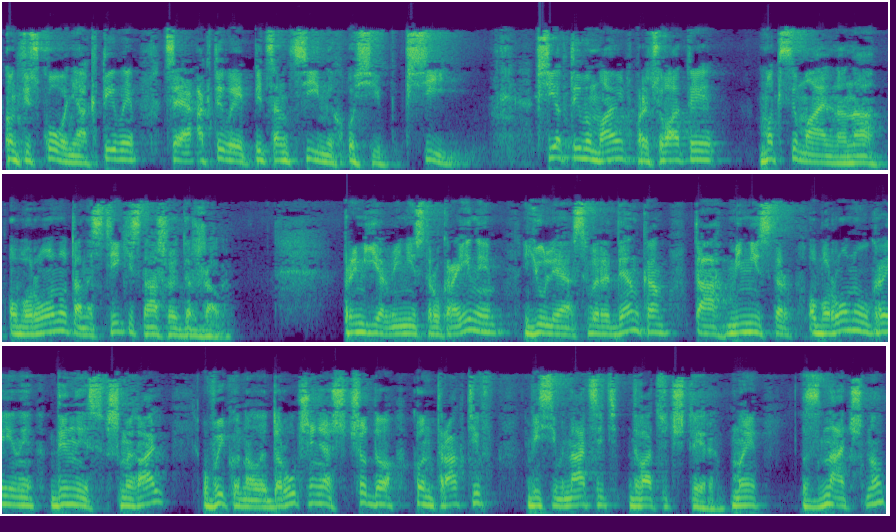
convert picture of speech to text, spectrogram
конфісковані активи, це активи підсанкційних осіб. Всі, всі активи мають працювати максимально на оборону та на стійкість нашої держави. Прем'єр-міністр України Юлія Свириденка та міністр оборони України Денис Шмигаль виконали доручення щодо контрактів 18-24. Ми значно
